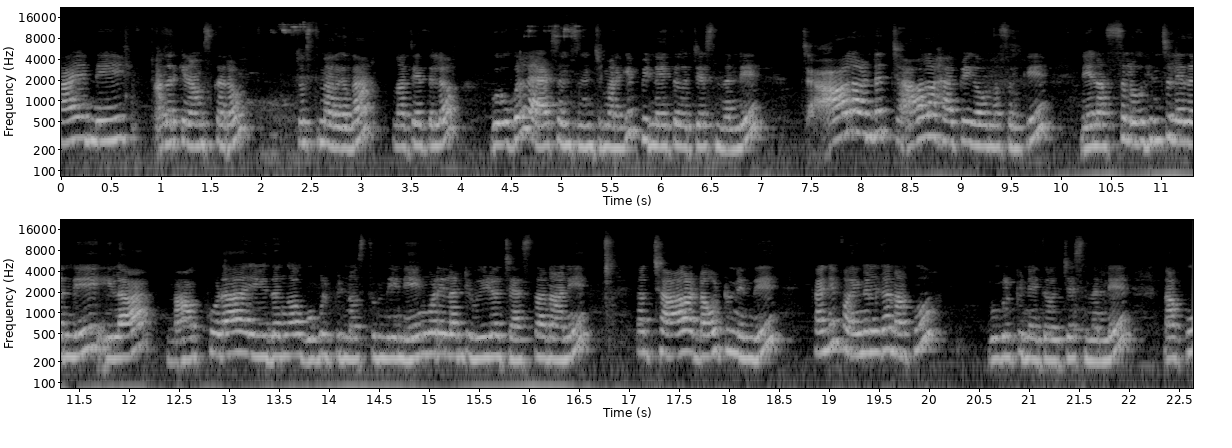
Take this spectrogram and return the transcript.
హాయ్ అండి. అందరికీ నమస్కారం. చూస్తున్నారు కదా నా చేతిలో గూగుల్ యాడ్సెన్స్ నుంచి మనకి పిన్ అయితే వచ్చేసిందండి. చాలా అంటే చాలా హ్యాపీగా ఉంది అసలుకి. నేను అస్సలు ఊహించలేదండి. ఇలా నాకు కూడా ఈ విధంగా గూగుల్ పిన్ వస్తుంది. నేను కూడా ఇలాంటి వీడియో చేస్తానా అని నాకు చాలా డౌట్ ఉండింది. కానీ ఫైనల్గా నాకు గూగుల్ పిన్ అయితే వచ్చేసిందండి. నాకు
